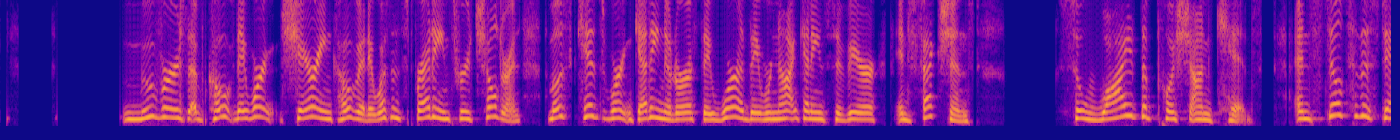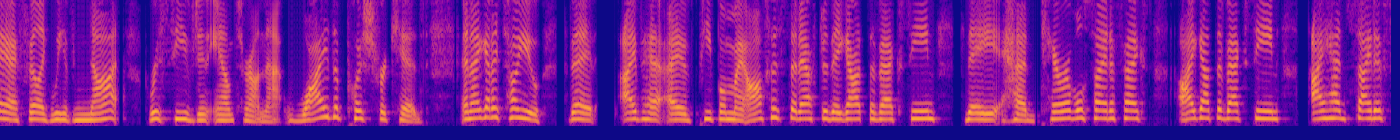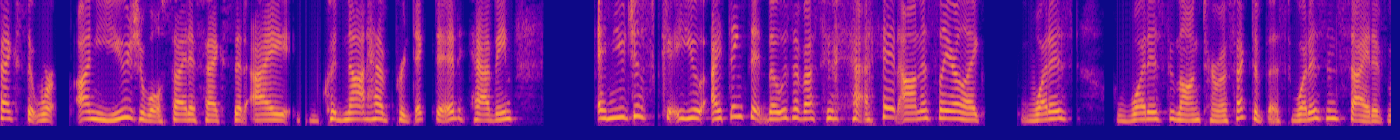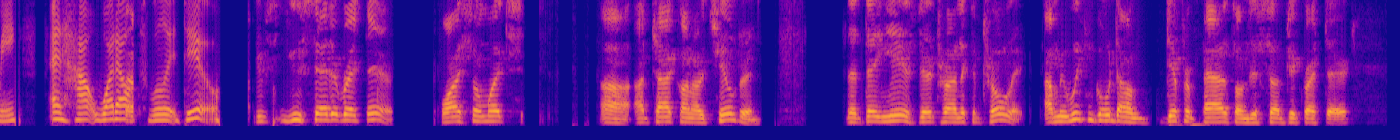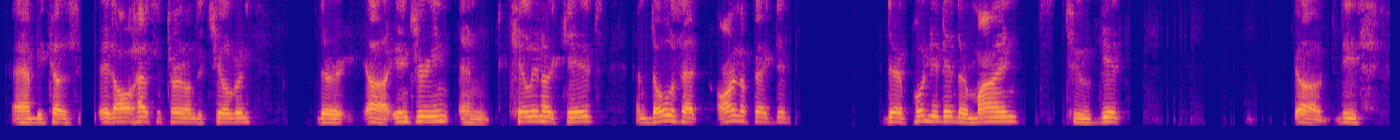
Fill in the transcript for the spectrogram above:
movers of COVID. They weren't sharing COVID. It wasn't spreading through children. Most kids weren't getting it, or if they were, they were not getting severe infections. So why the push on kids? And still to this day, I feel like we have not received an answer on that. Why the push for kids? And I got to tell you that I've had, I have people in my office that after they got the vaccine, they had terrible side effects. I got the vaccine. I had side effects that were unusual side effects that I could not have predicted having. And you just, you, I think that those of us who had it honestly are like, what is, what is the long term effect of this? What is inside of me, and how? What else will it do? You, you said it right there. Why so much uh, attack on our children? The thing is, they're trying to control it. I mean, we can go down different paths on this subject right there, and because it all has to turn on the children, they're uh, injuring and killing our kids, and those that aren't affected, they're putting it in their mind to get uh, these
